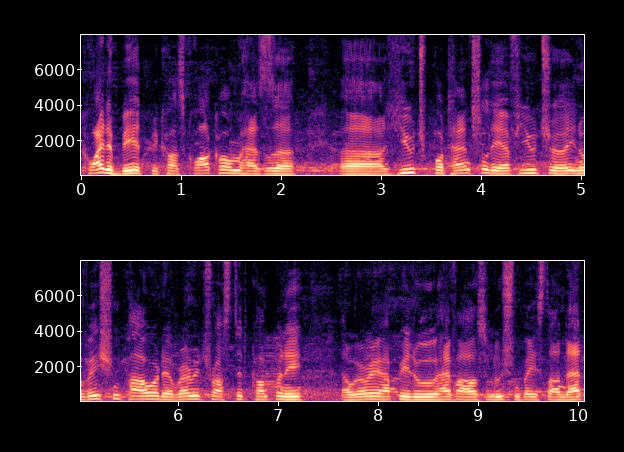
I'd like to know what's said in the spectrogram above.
quite a bit because Qualcomm has a, a huge potential. They have huge uh, innovation power. They're a very trusted company. And we're very happy to have our solution based on that.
